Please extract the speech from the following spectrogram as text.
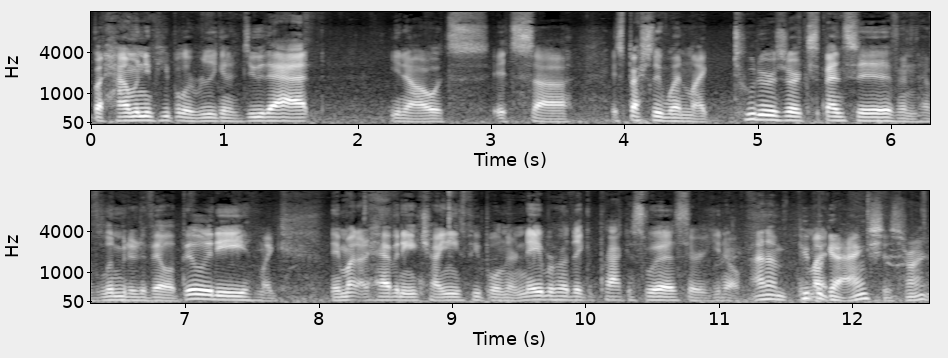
but how many people are really going to do that? You know, it's, it's uh, especially when like tutors are expensive and have limited availability. Like they might not have any Chinese people in their neighborhood they could practice with, or, you know, and um, then people might- get anxious, right?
